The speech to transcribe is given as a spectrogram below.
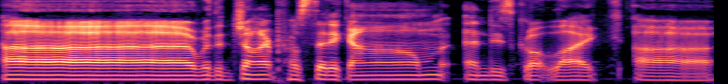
uh, with a giant prosthetic arm, and he's got like, uh,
